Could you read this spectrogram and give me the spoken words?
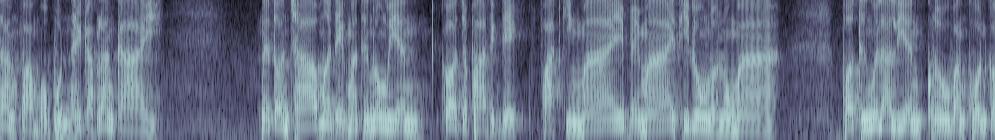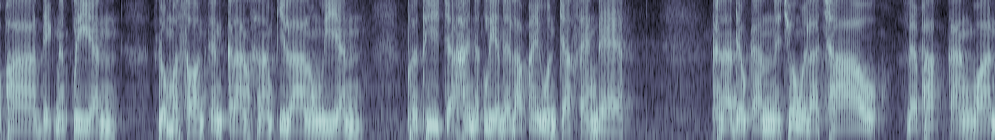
สร้างความอบอุ่นให้กับร่างกาย ในตอนเช้าเมื่อเด็กมาถึงโรงเรียนก็จะพาเด็กๆ ฝาดกิ่งไม้ ใบไม้ที่ร่วงหล่นลงมา พอถึงเวลาเรียนครูบางคนก็พาเด็กนักเรียน ลงมาสอนกันกลางสนามกีฬาโรงเรียน เพื่อที่จะให้นักเรียนได้รับไออุ่นจากแสงแดด ขณะเดียวกันในช่วงเวลาเช้า และพักกลางวัน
